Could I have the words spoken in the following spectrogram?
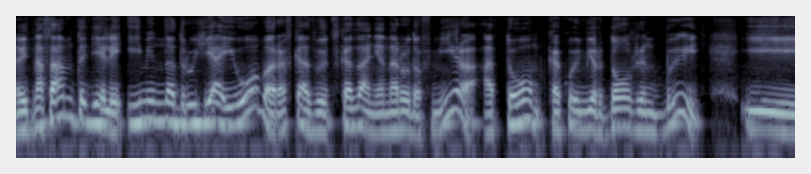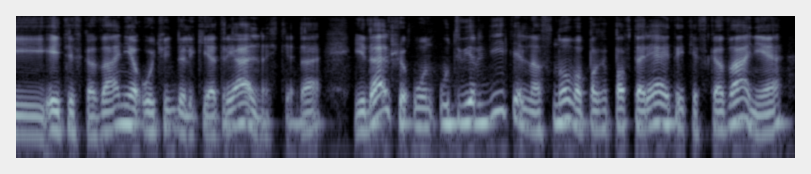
Но ведь на самом-то деле именно друзья Иова рассказывают сказания народов мира о том, какой мир должен быть, и эти сказания очень далеки от реальности, да. И дальше он утвердительно снова повторяет эти сказания,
